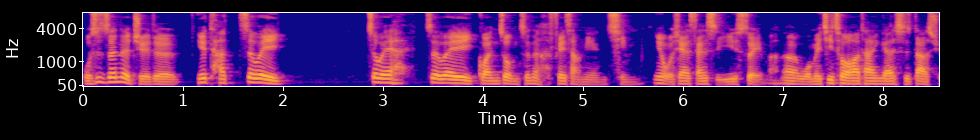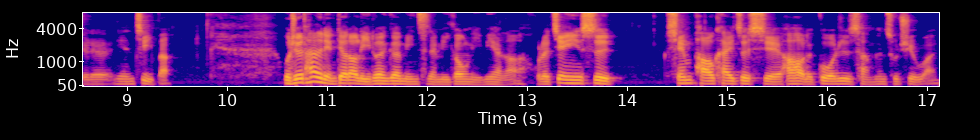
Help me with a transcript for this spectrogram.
我是真的觉得，因为他这位这位这位观众真的非常年轻，因为我现在三十一岁嘛，那我没记错的话，他应该是大学的年纪吧。我觉得他有点掉到理论跟名词的迷宫里面了。我的建议是。先抛开这些，好好的过日常跟出去玩。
